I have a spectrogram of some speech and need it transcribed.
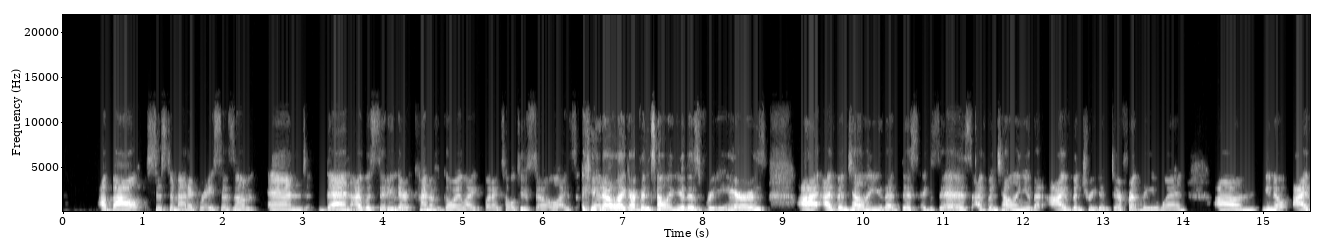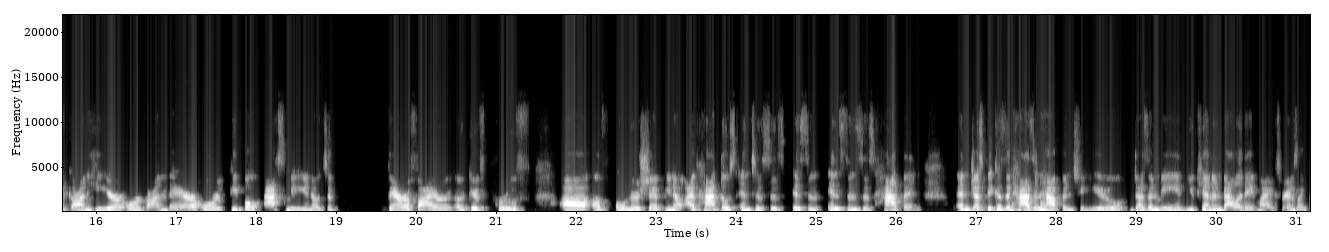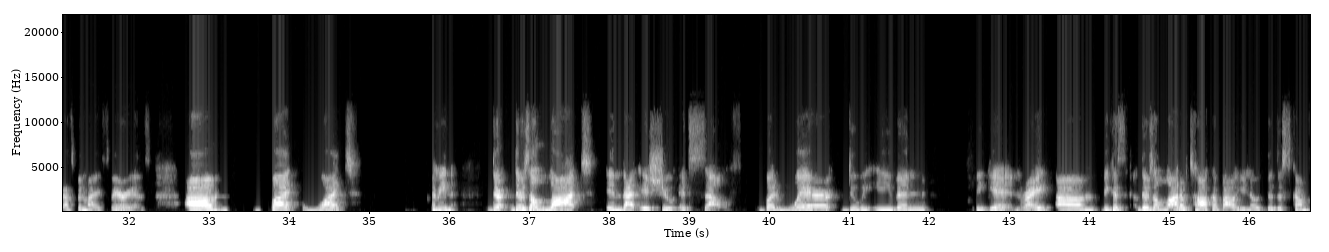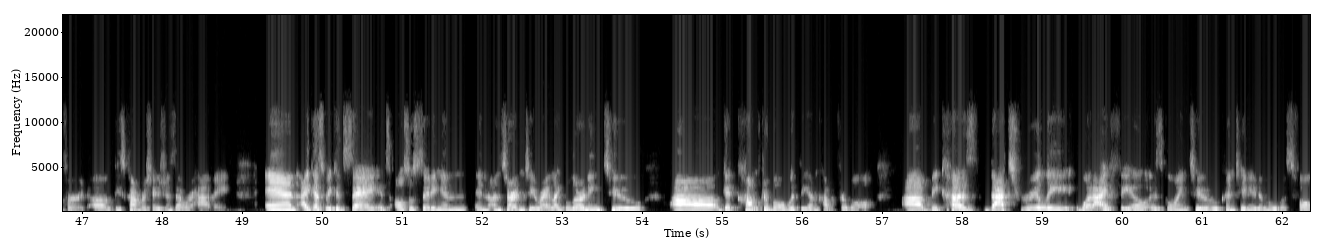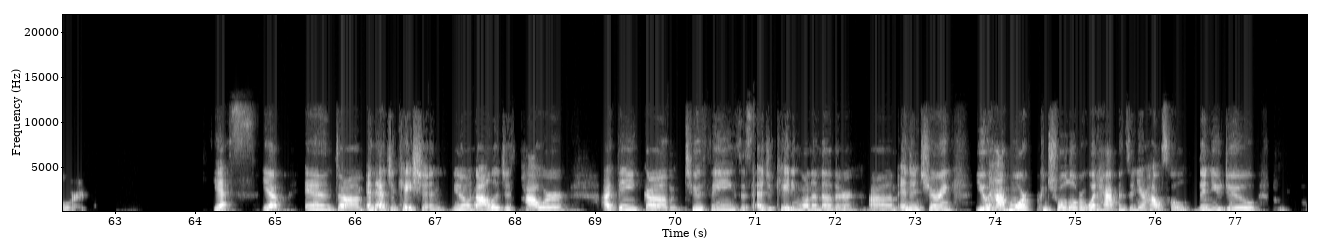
about systematic racism. And then i was sitting there kind of going like but i told you so. I you know like i've been telling you this for years. I, i've been telling you that this exists. I've been telling you that i've been treated differently when um, you know i've gone here or gone there or people ask me you know to verify or, or give proof uh, of ownership. You know i've had those instances instances happen and just because it hasn't happened to you doesn't mean you can invalidate my experience like that's been my experience. Um but what i mean there there's a lot in that issue itself but where do we even begin right? Um because there's a lot of talk about you know the discomfort of these conversations that we're having. And i guess we could say it's also sitting in in uncertainty right? Like learning to uh, get comfortable with the uncomfortable uh, because that's really what I feel is going to continue to move us forward. Yes. Yep. And um, and education, you know, knowledge is power. I think um, two things is educating one another um, and ensuring you have more control over what happens in your household than you do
